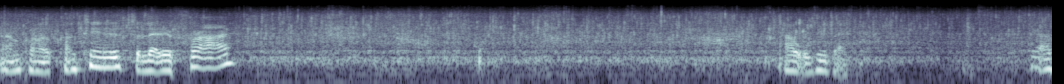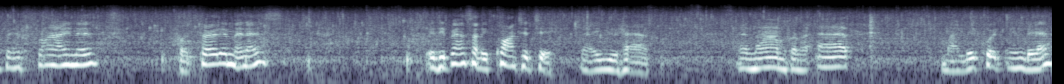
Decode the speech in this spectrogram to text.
I'm going to continue to let it fry. I will be back. I've been frying it for 30 minutes. It depends on the quantity that you have. And now I'm going to add my liquid in there.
